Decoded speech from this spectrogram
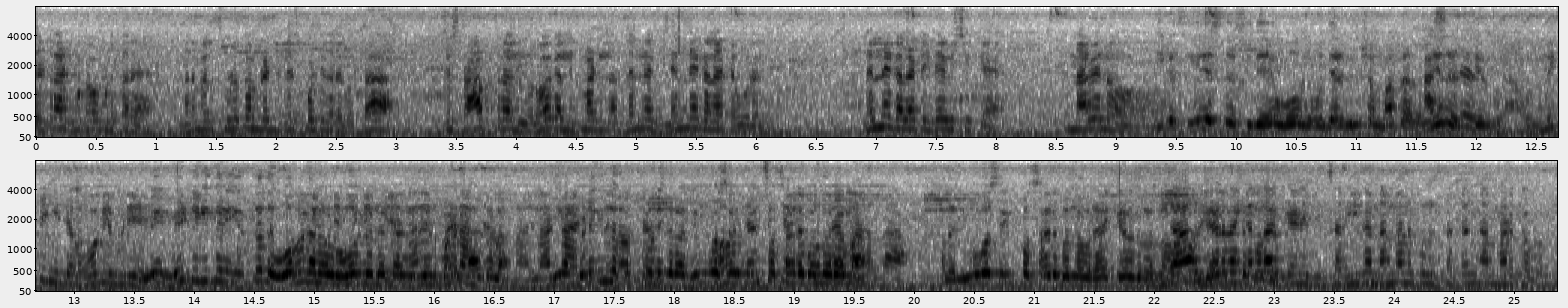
ಲೆಟರ್ ಹಾಕ್ಬಿಟ್ಟು ಹೋಗ್ಬಿಡ್ತಾರೆ. ನನ್ನ ಮೇಲೆ ಸುಳ್ಳು ಕಂಪ್ಲೇಂಟ್ ಬೇಸ್ಕೊಟ್ಟಿದ್ದಾರೆ ಗೊತ್ತಾ? ಜಸ್ಟ್ ಆಫ್ಟರ್ ಅಲ್ಲಿ ಇವ್ರು ಹೋಗಲ್ಲಿ ಇದು ಮಾಡಲಿಲ್ಲ, ನೆನ್ನೆ ನೆನ್ನೆ ಗಲಾಟೆ ಊರಲ್ಲಿ. ನೆನ್ನೆ ಗಲಾಟೆ ಇದೇ ವಿಷಯಕ್ಕೆ. ನಾವೇನು ಈಗ ಸೀರಿಯಸ್ನೆಸ್ ಇದೆ ಹೋಗಿ ಒಂದ್ ಎರಡು ನಿಮಿಷ ಮಾತಾಡೋದು ಏನು ಹೇಳ್ತೀನಿ ಮೀಟಿಂಗ್ ಇದೆಯಲ್ಲ ಹೋಗ್ಲಿ ಬಿಡಿ. ಮೀಟಿಂಗ್ ಇದ್ರೆ ಇರ್ತದೆ ಹೋಗ್ತಾರೆ ಅವ್ರು ಹೋಗ್ಲೇಬೇಕಾದ್ರೆ ಏನು ಮಾಡೋಕ್ಕಾಗಲ್ಲ. ನೀವು ಬೆಳಗಿಂದ ಕುತ್ಕೊಂಡಿದ್ದೀರ ನಿಮಗೋಸ್ಕರ ಇಪ್ಪತ್ತು ಬಂದವರಲ್ಲ ಅಲ್ಲ ನಿಮಗೋಸ್ಕರ ಇಪ್ಪತ್ತು ಸಾವಿರ ಬಂದವ್ರೆ ಕೇಳಿದ್ರಲ್ಲ? ಈಗ ಅವ್ರು ಒಂದು ಎರಡು ನಿಮಿಷ ಹೇಳ್ದಂಗೆಲ್ಲ ಮಾತಾಡಿ. ಕೇಳಿದ್ದೀನಿ ಸರ್. ಈಗ ನನ್ನ ಅನುಕೂಲಕ್ಕೆ ತಕ್ಕಂಗೆ ನಾನು ಮಾಡ್ಕೋಬೇಕು.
